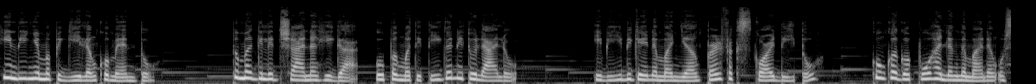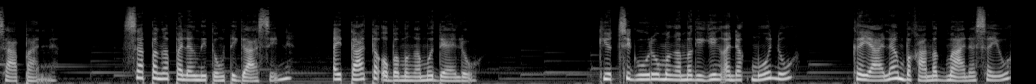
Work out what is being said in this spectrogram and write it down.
Hindi niya mapigilang komento. Tumagilid siya ng higa upang matitigan ito lalo. Ibibigay naman niya ang perfect score dito kung kagwapuhan lang naman ang usapan. Sa pangapalang nitong tigasin ay tataob ang mga modelo. Cute siguro mga magiging anak mo, no? Kaya lang baka magmana sa'yo.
